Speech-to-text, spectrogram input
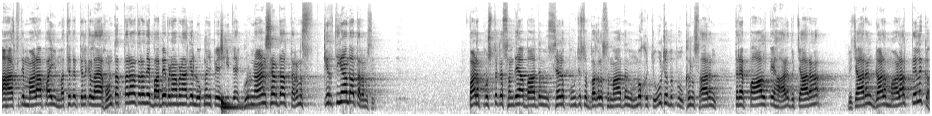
ਆ ਹੱਥ 'ਚ ਮਾਲਾ ਪਾਈ, ਮੱਥੇ ਤੇ ਤਿਲਕ ਲਾਇਆ। ਹੁਣ ਤਾਂ ਤਰ੍ਹਾਂ ਤਰ੍ਹਾਂ ਦੇ ਬਾਬੇ ਬਣਾ ਬਣਾ ਕੇ ਲੋਕਾਂ 'ਚ ਪੇਸ਼ ਕੀਤੇ ਗੁਰੂ ਨਾਨਕ ਸਾਹਿਬ ਦਾ ਧਰਮ ਕਿਰਤੀਆਂ ਦਾ ਧਰਮ ਸੀ। ਪੜ ਪੁਸਤਕ ਸੰਧਿਆ ਬਾਦੰ, ਸਿਲ ਪੂਜਸ ਬਗਲ ਸਮਾਦੰ, ਮੁਖ ਝੂਠ ਬਭੂਖਨ ਸਾਰੰ, ਤ੍ਰੈਪਾਲ ਤਿਹਾਰ ਵਿਚਾਰਾਂ, ਵਿਚਾਰੰ ਗਲ ਮਾਲਾ ਤਿਲਕ।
